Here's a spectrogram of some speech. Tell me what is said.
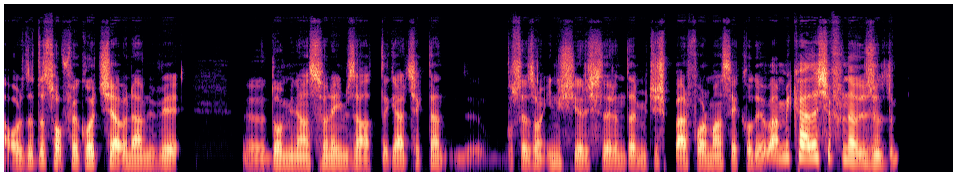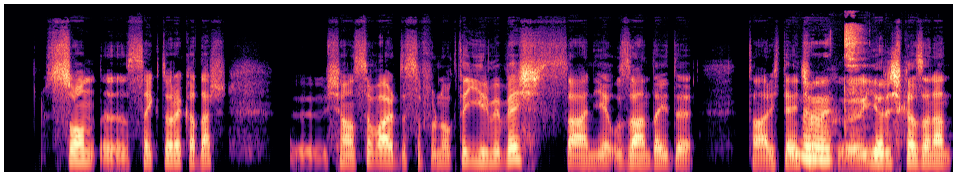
Orada da Sofia Goccia önemli bir dominasyona imza attı. Gerçekten bu sezon iniş yarışlarında müthiş performans yakalıyor. Ben Mikaela Schifrin'e üzüldüm. Son e, sektöre kadar e, şansı vardı. 0.25 saniye uzandaydı tarihte en çok Evet. e, yarış kazanan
